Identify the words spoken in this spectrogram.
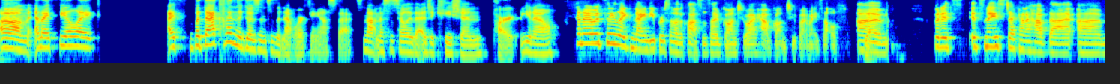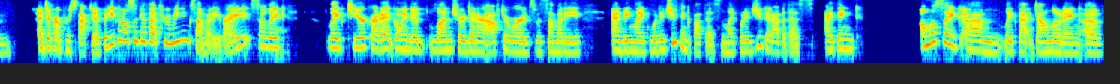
Um and i feel like i but that kind of goes into the networking aspect not necessarily the education part you know? And i would say like 90% of the classes i've gone to i have gone to by myself. Um yeah. but it's it's nice to kind of have that um a different perspective but you can also get that through meeting somebody right? So like like to your credit, going to lunch or dinner afterwards with somebody and being like, what did you think about this? And like, what did you get out of this? I think almost like um like that downloading of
